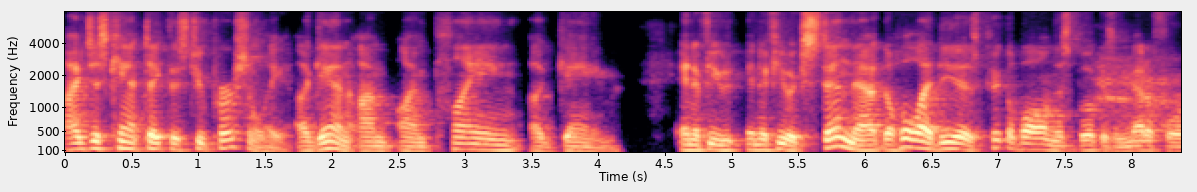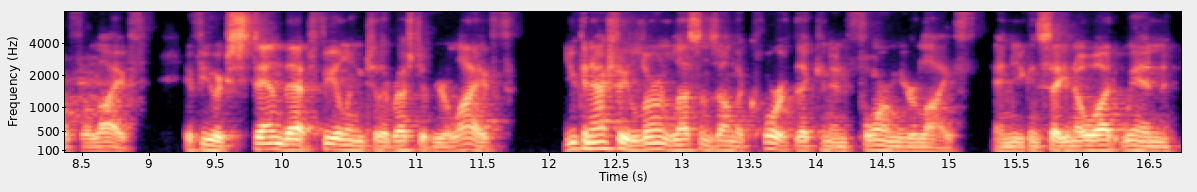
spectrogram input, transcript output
I just can't take this too personally. Again, I'm, I'm playing a game. And if you and if you extend that, the whole idea is pickleball in this book is a metaphor for life. If you extend that feeling to the rest of your life, you can actually learn lessons on the court that can inform your life. And you can say, you know what, when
